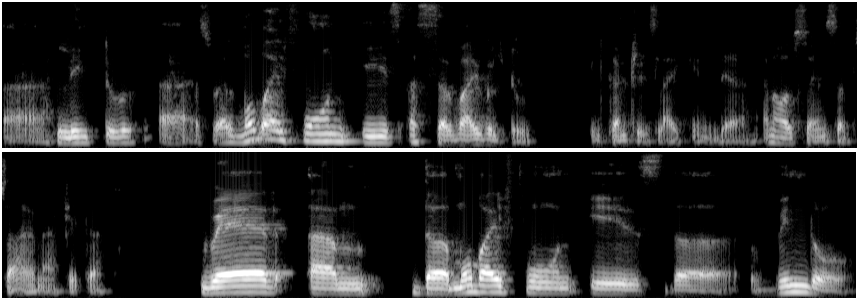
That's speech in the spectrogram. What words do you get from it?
uh, linked to uh, as well. Mobile phone is a survival tool in countries like India and also in sub-Saharan Africa, where um, the mobile phone is the window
